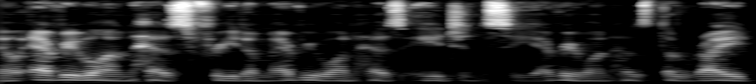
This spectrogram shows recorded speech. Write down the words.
You know, everyone has freedom, everyone has agency, everyone has the right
